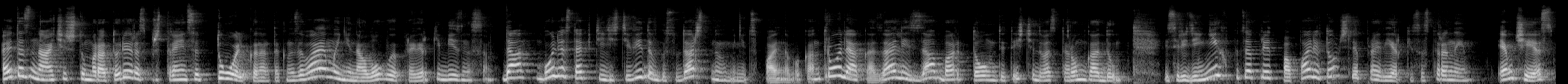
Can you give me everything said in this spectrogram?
Это значит, что мораторий распространяется только на так называемые неналоговые проверки бизнеса. Да, более 150 видов государственного и муниципального контроля оказались за бортом в 2022 году. И среди них под запрет попали в том числе проверки со стороны МЧС,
